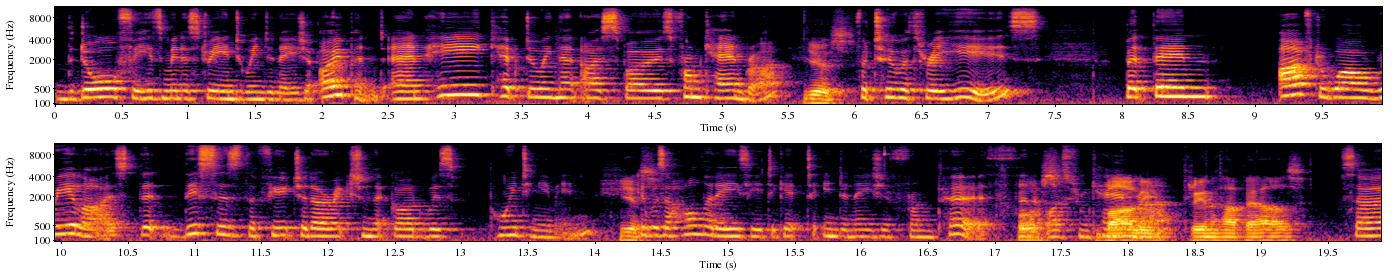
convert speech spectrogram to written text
the door for his ministry into Indonesia opened, and he kept doing that, I suppose, from Canberra Yes. for two or three years. But then, after a while, realised that this is the future direction that God was pointing him in. Yes. It was a whole lot easier to get to Indonesia from Perth than it was from Canberra. Bali, three and a half hours. So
